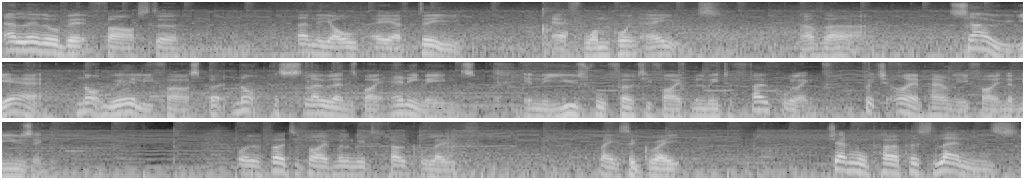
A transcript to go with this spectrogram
a little bit faster than the old AFD f1.8. Have that. So yeah, not really fast, but not a slow lens by any means, in the useful 35mm focal length, which I apparently find amusing. Well, the 35mm focal length makes a great general purpose lens,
